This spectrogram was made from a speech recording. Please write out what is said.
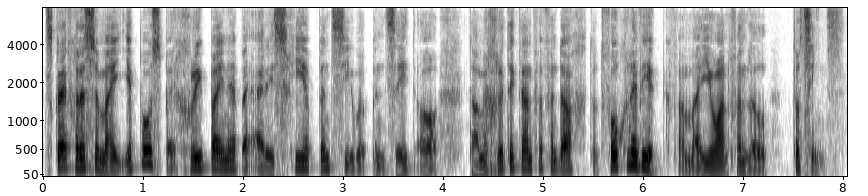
Skryf gerus vir my e-pos by groeipyne@rsg.co.za. daarmee groet ek dan vir vandag tot volgende week van my Johan van Lille. Totsiens.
